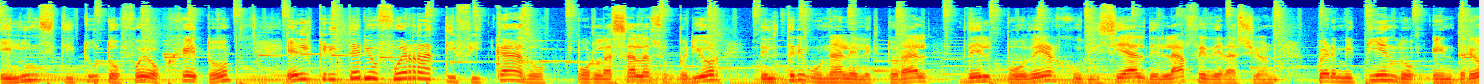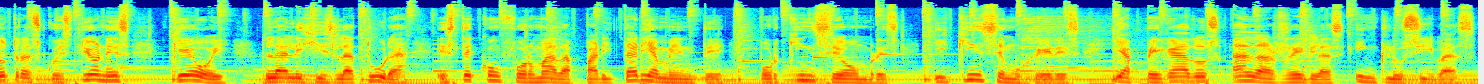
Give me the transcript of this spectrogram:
el instituto fue objeto, el criterio fue ratificado por la Sala Superior del Tribunal Electoral del Poder Judicial de la Federación, permitiendo, entre otras cuestiones, que hoy la legislatura esté conformada paritariamente por 15 hombres y 15 mujeres y apegados a las reglas inclusivas.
